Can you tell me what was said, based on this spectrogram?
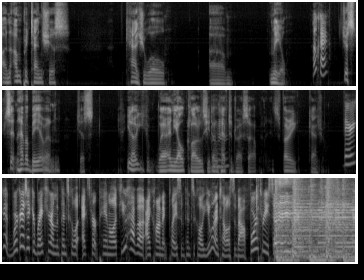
an unpretentious, casual um, meal just sit and have a beer and just, you know, you can wear any old clothes. You don't mm-hmm. have to dress up. It's very casual. Very good. We're going to take a break here on the Pensacola Expert Panel. If you have an iconic place in Pensacola you want to tell us about, 437. 437-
